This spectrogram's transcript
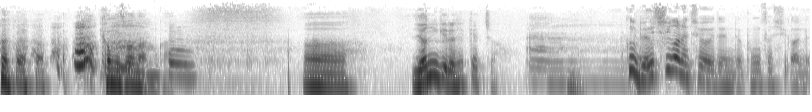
겸손함과 응. 어, 연기를 했겠죠. 아. 그몇 시간에 채워야 되는데 봉사 시간을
